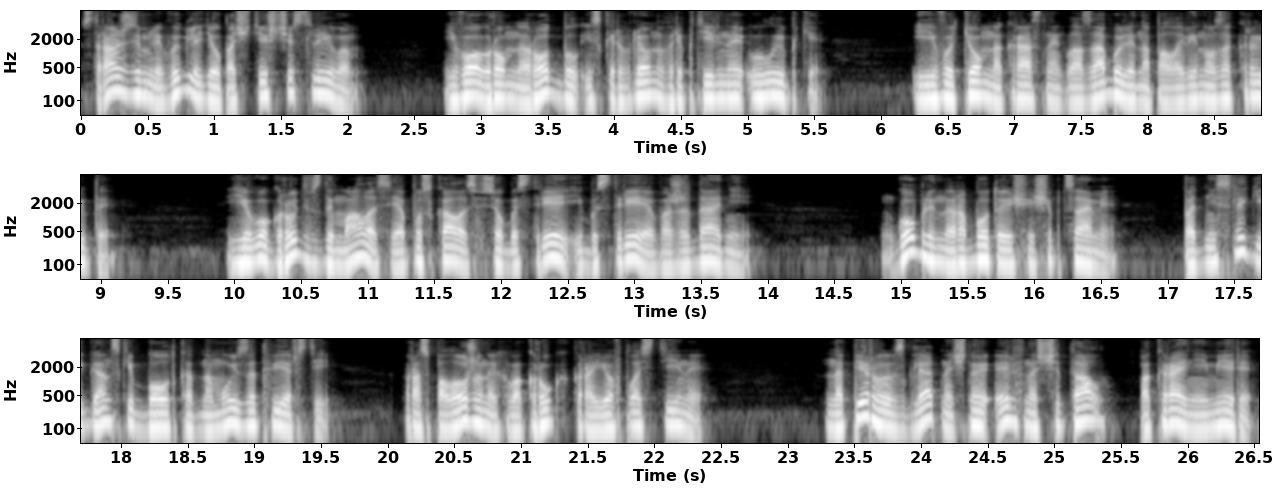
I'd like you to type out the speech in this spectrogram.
Страж Земли выглядел почти счастливым. Его огромный рот был искривлен в рептильной улыбке, и его темно-красные глаза были наполовину закрыты. Его грудь вздымалась и опускалась все быстрее и быстрее в ожидании. Гоблины, работающие щипцами, поднесли гигантский болт к одному из отверстий, расположенных вокруг краев пластины. На первый взгляд ночной эльф насчитал, по крайней мере,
